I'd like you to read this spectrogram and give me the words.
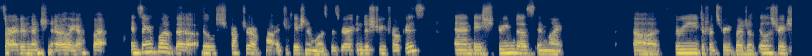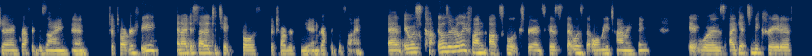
sorry I didn't mention earlier, but in Singapore, the the structure of how education was was very industry focused, and they streamed us in like uh, three different streams: illustration, graphic design, and photography. And I decided to take both photography and graphic design and it was it was a really fun art school experience because that was the only time I think it was I get to be creative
